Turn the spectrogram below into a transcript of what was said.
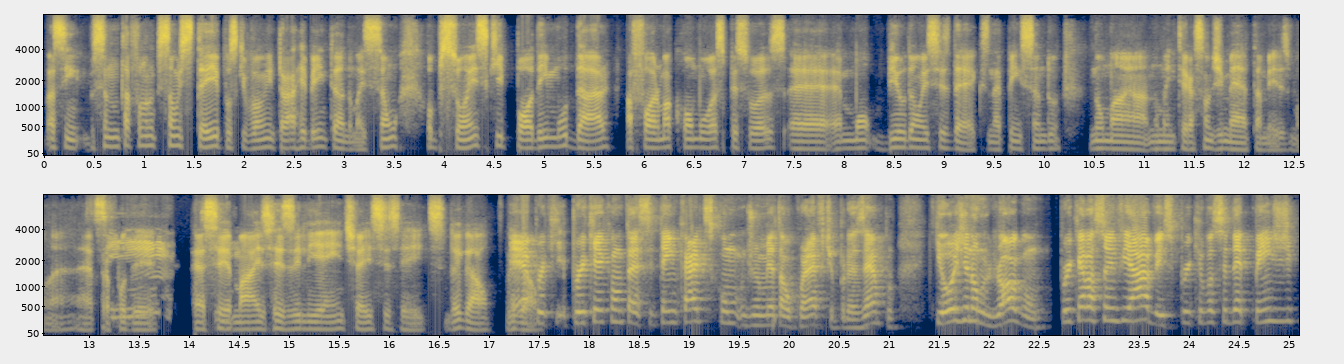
assim, você não está falando que são staples que vão entrar arrebentando, mas são opções que podem mudar a forma como as pessoas é, é buildam esses decks, né? Pensando numa, numa interação de meta mesmo, né? É, para poder é ser mais resiliente a esses rates. Legal, é, legal. É, porque, porque acontece, tem cartas como de um Metalcraft, por exemplo, que hoje não jogam porque elas são inviáveis, porque você depende de,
